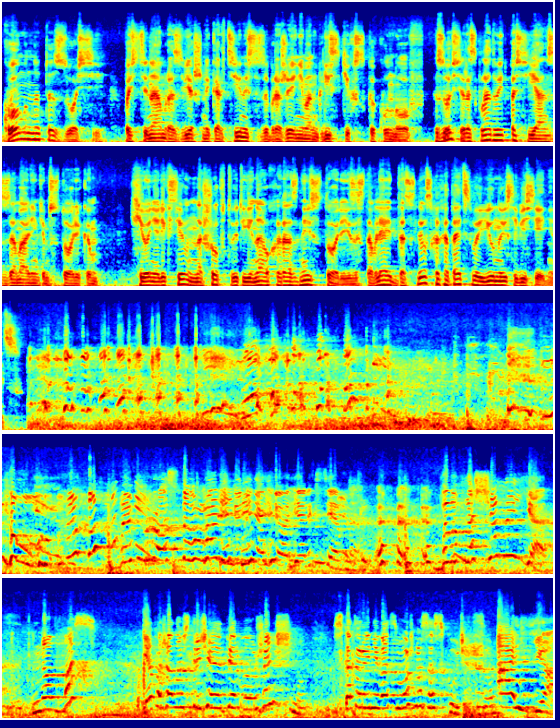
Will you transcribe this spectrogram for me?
Комната Зоси. По стенам развешаны картины с изображением английских скакунов. Зося раскладывает пасьянс за маленьким столиком. Хиония Алексеевна нашептывает ей на ухо разные истории и заставляет до слез хохотать свою юную собеседницу. Ну, вы просто уморили меня, Хеония Алексеевна. Был воплощенный яд. Но в вас я, пожалуй, встречаю первую женщину, с которой невозможно соскучиться. А я,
